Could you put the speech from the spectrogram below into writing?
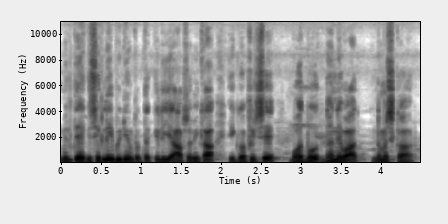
मिलते हैं किसी अगली वीडियो में, तब तक के लिए आप सभी का एक बार फिर से बहुत बहुत धन्यवाद। नमस्कार।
